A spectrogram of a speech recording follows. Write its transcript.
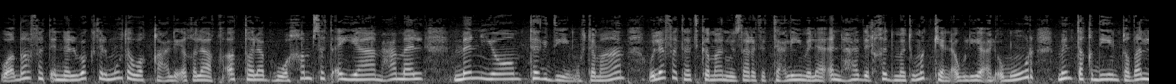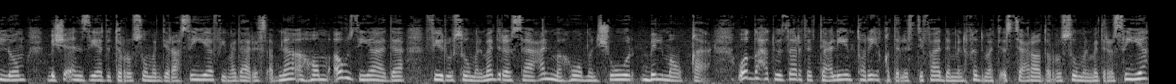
وأضافت أن الوقت المتوقع لإغلاق الطلب هو خمسة أيام عمل من يوم تقديمه تمام؟ ولفتت كمان وزارة التعليم إلى أن هذه الخدمة تمكن أولياء الأمور من تقديم تظلم بشأن زيادة الرسوم الدراسية في مدارس أبنائهم أو زيادة في رسوم المدرسة عن ما هو منشور بالموقع. وضحت وزارة التعليم طريقة الاستفادة من خدمة استعراض الرسوم المدرسية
